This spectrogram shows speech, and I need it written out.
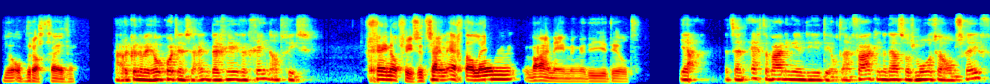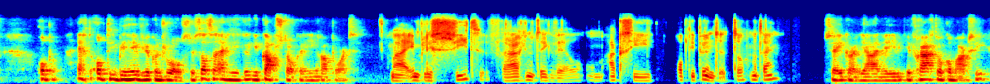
de opdrachtgever? Nou, daar kunnen we heel kort in zijn. Wij geven geen advies. Geen advies. Het zijn echt alleen waarnemingen die je deelt. Ja, het zijn echte waarnemingen die je deelt. En vaak inderdaad, zoals Moritz al omschreef, op, echt op die behavior controls. Dus dat zijn eigenlijk je, je kapstokken in je rapport. Maar impliciet vraag je natuurlijk wel om actie op die punten, toch Martijn? Zeker, ja. Nee, je vraagt ook om actie.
